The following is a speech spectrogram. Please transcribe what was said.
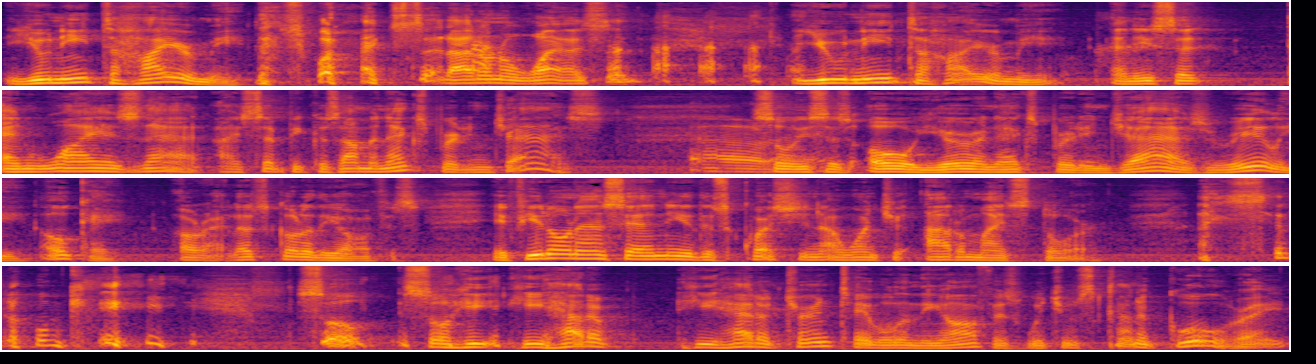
you need to hire me. That's what I said. I don't know why I said, You need to hire me. And he said, And why is that? I said, Because I'm an expert in jazz. All So he says, Oh, you're an expert in jazz, really? Okay, all right, let's go to the office. If you don't answer any of this question, I want you out of my store. I said, Okay. So so he, he had a he had a turntable in the office, which was kind of cool, right?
